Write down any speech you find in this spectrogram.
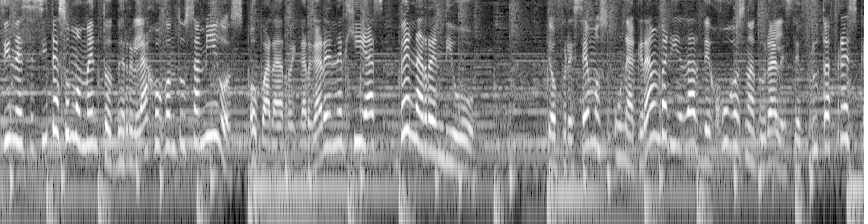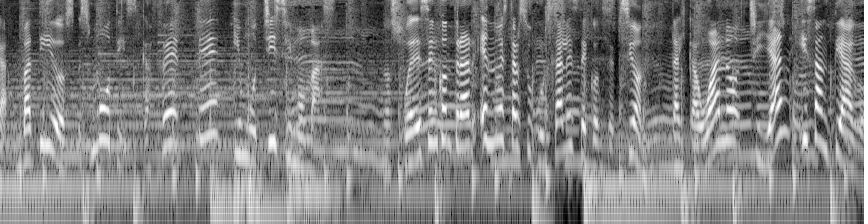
Si necesitas un momento de relajo con tus amigos o para recargar energías, ven a Rendezvous. Te ofrecemos una gran variedad de jugos naturales de fruta fresca, batidos, smoothies, café, té y muchísimo más. Nos puedes encontrar en nuestras sucursales de Concepción, Talcahuano, Chillán y Santiago.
